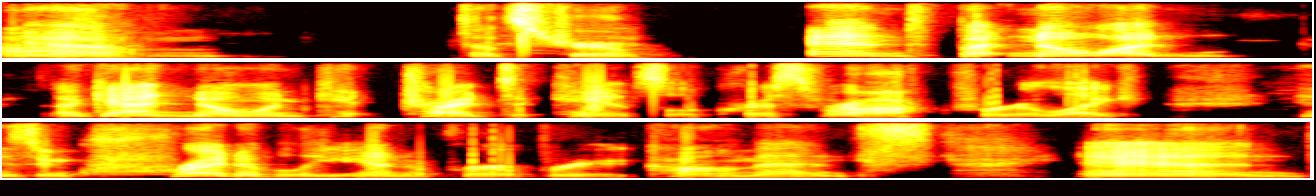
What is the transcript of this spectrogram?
Yeah. Um, That's true. and but no one again no one ca- tried to cancel chris rock for like his incredibly inappropriate comments and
